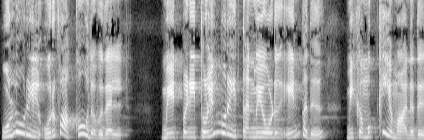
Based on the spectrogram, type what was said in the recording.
உள்ளூரில் உருவாக்க உதவுதல். மேற்படி தொழில்முறை தன்மையோடு என்பது மிக முக்கியமானது.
